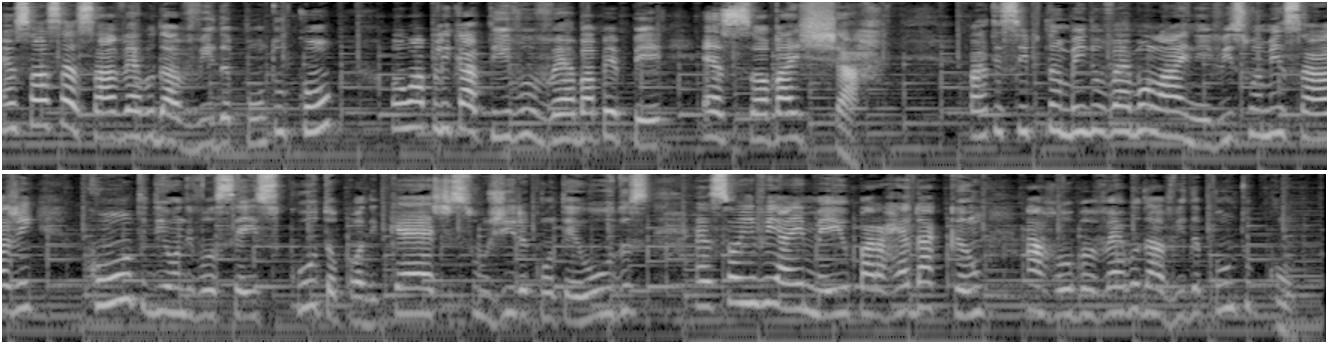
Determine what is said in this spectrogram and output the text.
é só acessar verbodavida.com ou o aplicativo Verbo App, é só baixar. Participe também do Verbo Online, envie sua mensagem, conte de onde você escuta o podcast, sugira conteúdos, é só enviar e-mail para redacão@verbodavida.com.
